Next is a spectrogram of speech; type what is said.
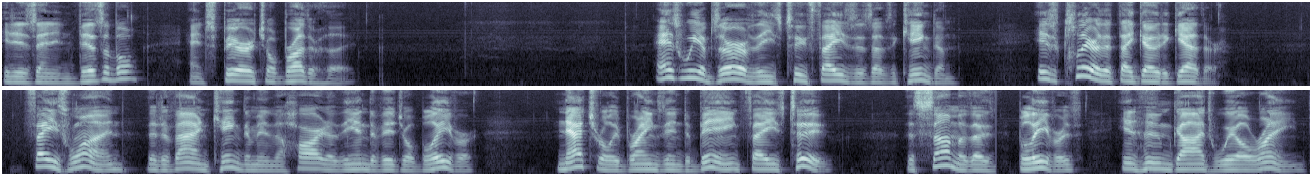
It is an invisible and spiritual brotherhood. As we observe these two phases of the kingdom, it is clear that they go together. Phase one, the divine kingdom in the heart of the individual believer, naturally brings into being phase two, the sum of those believers in whom God's will reigns,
